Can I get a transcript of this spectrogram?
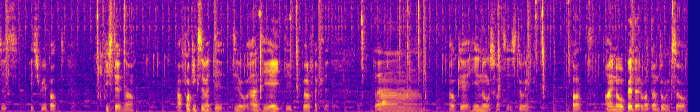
this HP but he's dead now. A fucking 72 and he ate it perfectly. Damn. Okay, he knows what he's doing. But I know better what I'm doing, so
